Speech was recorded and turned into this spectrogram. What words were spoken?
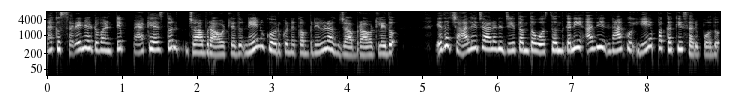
నాకు సరైనటువంటి ప్యాకేజ్తో జాబ్ రావట్లేదు. నేను కోరుకున్న కంపెనీలో నాకు జాబ్ రావట్లేదు. ఏదో చాలే చాలని జీతంతో వస్తుంది కానీ అది నాకు ఏ పక్కకి సరిపోదు.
